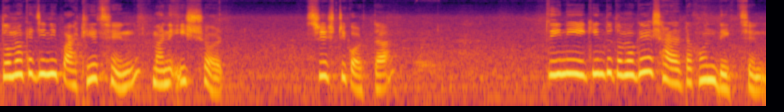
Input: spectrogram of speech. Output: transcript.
তোমাকে যিনি পাঠিয়েছেন মানে ঈশ্বর, সৃষ্টিকর্তা তিনি কিন্তু তোমাকে সারাটাক্ষণ দেখছেন।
